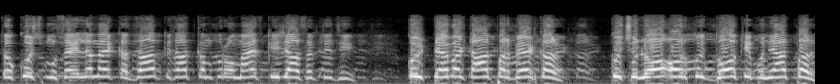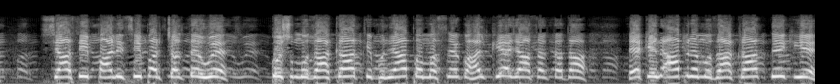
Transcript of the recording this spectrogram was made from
تو کچھ مسلمہ کذاب کے ساتھ کمپرومائز کی جا سکتی تھی۔ کچھ ٹیبل ٹاک پر بیٹھ کر، کچھ لو اور کچھ دو کی بنیاد پر سیاسی پالیسی پر چلتے ہوئے کچھ مذاکرات کی بنیاد پر مسئلے کو حل کیا جا سکتا تھا۔ لیکن آپ نے مذاکرات نہیں کیے،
